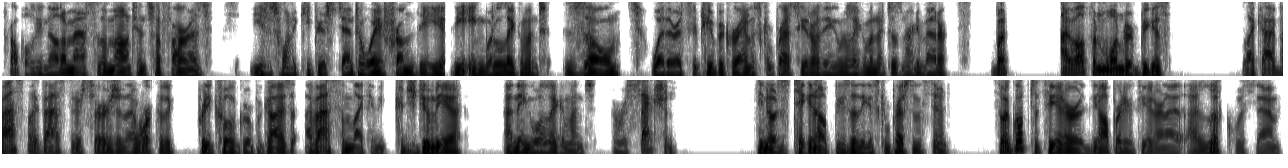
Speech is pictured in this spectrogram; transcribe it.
Probably not a massive amount insofar as you just want to keep your stent away from the the inguinal ligament zone, whether it's the pubic ramus compressing it or the inguinal ligament, it doesn't really matter. But I've often wondered because like I've asked my vascular surgeon, I work with a pretty cool group of guys. I've asked them like, could you do me a an inguinal ligament resection? You know, just take it out because I think it's compressing the stent. So I go up to theater, the operating theater, and I, I look with them,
